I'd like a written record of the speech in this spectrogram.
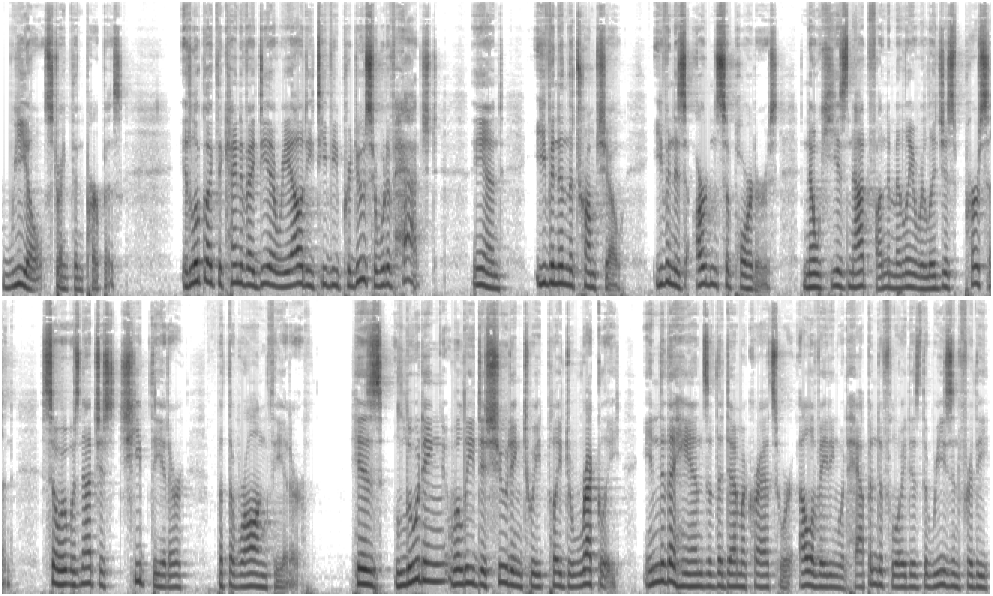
real strength and purpose. It looked like the kind of idea a reality TV producer would have hatched. And even in the Trump show, even his ardent supporters know he is not fundamentally a religious person. So it was not just cheap theater, but the wrong theater. His looting will lead to shooting tweet played directly into the hands of the Democrats who are elevating what happened to Floyd as the reason for the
